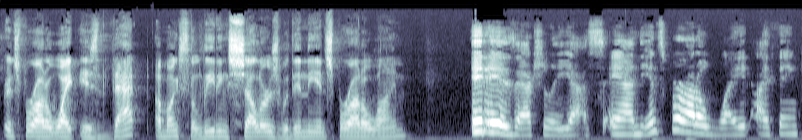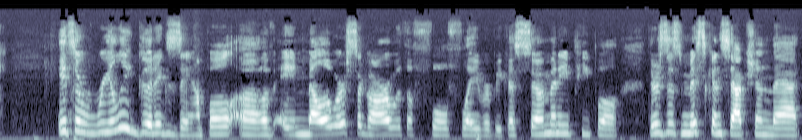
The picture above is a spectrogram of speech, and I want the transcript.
Inspirado White, is that amongst the leading sellers within the Inspirado line? It is actually, yes. And the Inspirado White, I think it's a really good example of a mellower cigar with a full flavor because so many people there's this misconception that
